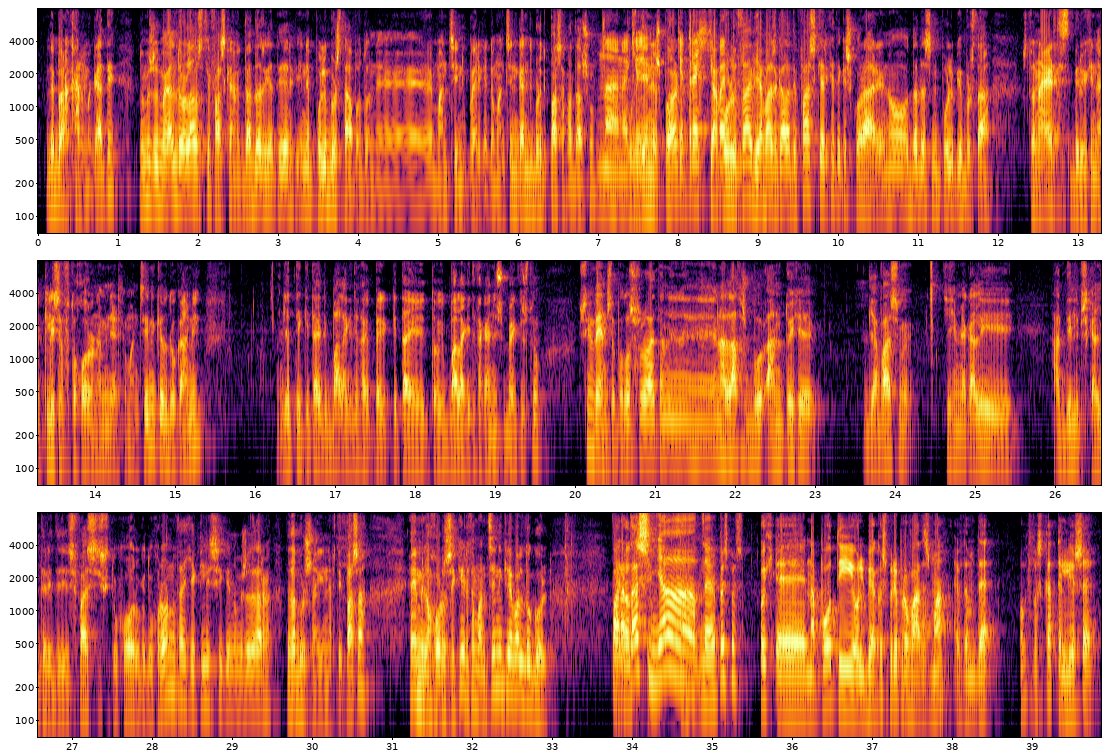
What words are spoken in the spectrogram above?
δεν μπορούμε να κάνουμε κάτι. Νομίζω ότι το μεγαλύτερο λάθος στη φάση κάνει ο Ντάντας γιατί έρχε- είναι πολύ μπροστά από τον ε, Μαντσίνη που έρχεται. Ο Μαντσίνη κάνει την πρώτη πάσα, φαντάσου. Ναι, ναι, που και- βγαίνει ο Σπορ και τρέχει και, και παίρνει. ακολουθάει, διαβάζει καλά τη φάση και έρχεται και σκοράρει. Ενώ ο Ντάντας είναι πολύ πιο μπροστά στο να έρθει στην περιοχή, να κλείσει αυτό το χώρο, να μην έρθει ο Μαντσίνη και δεν το κάνει. Γιατί κοιτάει την μπάλα και τι θα, περι- κοιτάει το, η μπάλα και τι θα κάνει ο συμπαίκτη του. Συμβαίνει στο ποδόσφαιρο, αλλά ήταν ε, ένα λάθος. Αν το είχε διαβάσει με- και είχε μια καλή αντίληψη καλύτερη της φάσης του χώρου και του χρόνου, θα είχε κλείσει και νομίζω δεν θα, δεν θα μπορούσε να γίνει αυτή η πάσα. Έμεινε ο χώρος εκεί, ήρθε ο Μαντσίνη και έβαλε τον γκολ. παρατάσσει μια. Ναι, πες, πες. Όχι, ε, να πω ότι ο Ολυμπιακός πήρε προβάδισμα. 70... Όχι, βασικά τελείωσε.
